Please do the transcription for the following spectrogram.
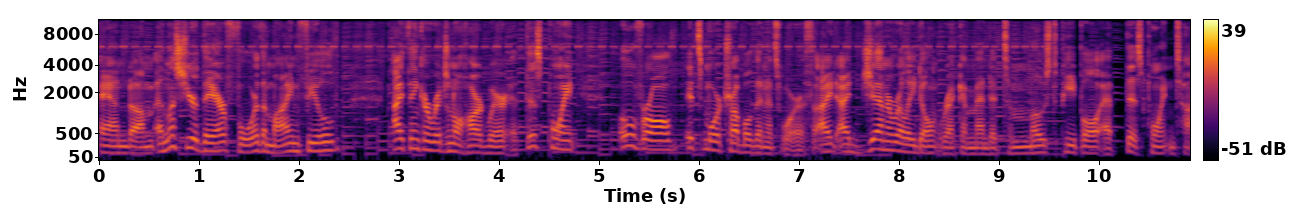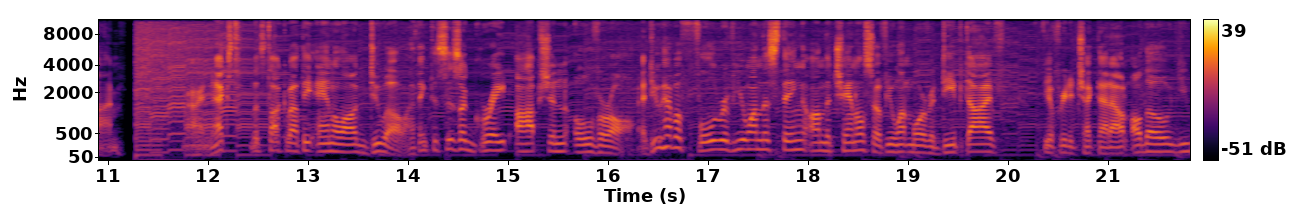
And um, unless you're there for the minefield, I think original hardware at this point, overall, it's more trouble than it's worth. I, I generally don't recommend it to most people at this point in time. All right, next, let's talk about the Analogue Duo. I think this is a great option overall. I do have a full review on this thing on the channel, so if you want more of a deep dive, feel free to check that out. Although you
